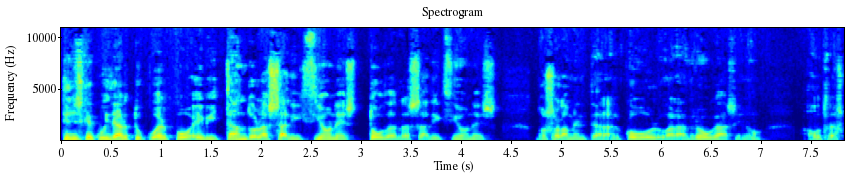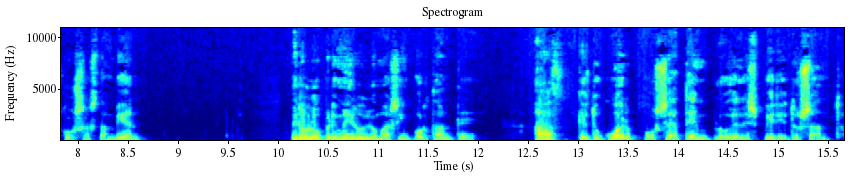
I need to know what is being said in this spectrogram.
Tienes que cuidar tu cuerpo evitando las adicciones, todas las adicciones, no solamente al alcohol o a la droga, sino a otras cosas también. Pero lo primero y lo más importante, haz que tu cuerpo sea templo del Espíritu Santo.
